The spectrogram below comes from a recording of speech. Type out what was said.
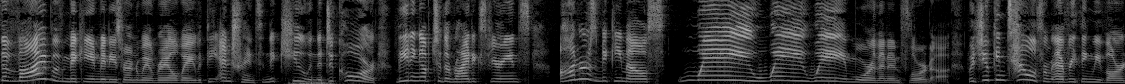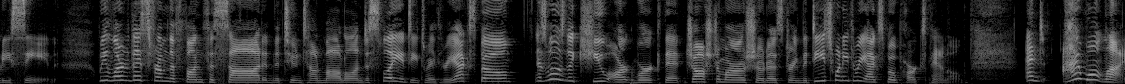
the vibe of Mickey and Minnie's Runaway Railway with the entrance and the queue and the decor leading up to the ride experience honors Mickey Mouse way, way, way more than in Florida, which you can tell from everything we've already seen. We learned this from the fun facade and the Toontown model on display at D23 Expo, as well as the queue artwork that Josh D'Amaro showed us during the D23 Expo Parks panel. And I won't lie,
